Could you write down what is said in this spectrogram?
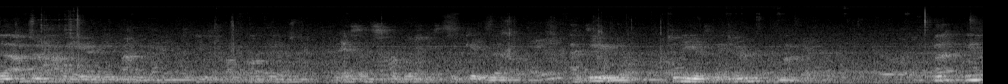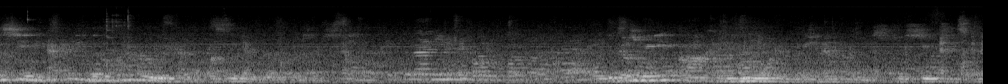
uh, after half a year, he found and in essence, promotions to give the idea two years later, market. But you see, actually, the vocabulary we have in the process. Because we are having more information to see And it's, and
